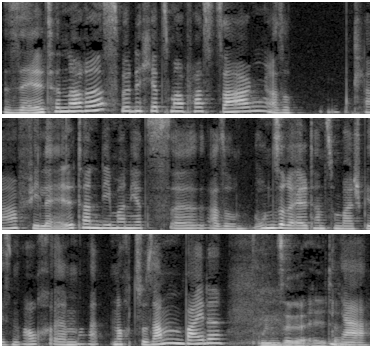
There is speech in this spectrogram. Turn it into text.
Selteneres, würde ich jetzt mal fast sagen. Also klar, viele Eltern, die man jetzt, äh, also unsere Eltern zum Beispiel sind auch ähm, noch zusammen beide. Unsere Eltern? Ja,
